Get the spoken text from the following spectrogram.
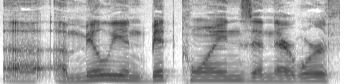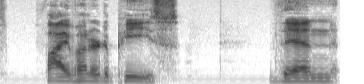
a, a million bitcoins and they're worth 500 apiece, then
